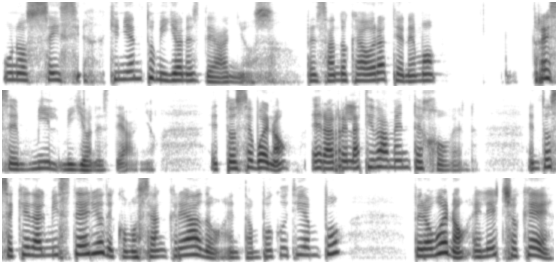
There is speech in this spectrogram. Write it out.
unos 500 millones de años, pensando que ahora tenemos 13 mil millones de años. Entonces, bueno, era relativamente joven. Entonces queda el misterio de cómo se han creado en tan poco tiempo, pero bueno, el hecho que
